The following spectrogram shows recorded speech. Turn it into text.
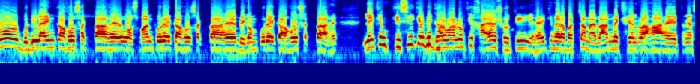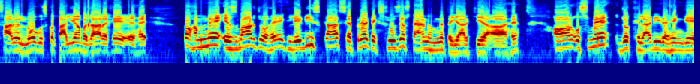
वो बुडी लाइन का हो सकता है, वो उस्मानपुरे का हो सकता है, बेगमपुरे का हो सकता है। लेकिन किसी के भी घर वालों की ख्वाहिश होती है कि मेरा बच्चा मैदान में खेल रहा है, इतने सारे लोग उसको तालियाँ बजा रहे हैं। तो हमने इस बार जो है, एक लेडीज़ का सेपरेट एक्सक्लूसिव स्टैंड हमने तैयार किया है। और उसमें जो खिलाड़ी रहेंगे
